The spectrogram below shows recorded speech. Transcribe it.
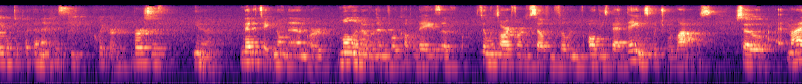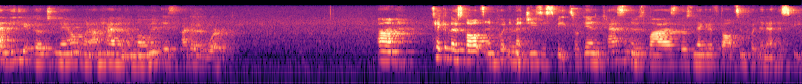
able to put them at His feet quicker versus, you know, meditating on them or mulling over them for a couple of days of feeling sorry for himself and feeling all these bad things, which were lies. So my immediate go-to now when I'm having a moment is I go to work. Um, taking those thoughts and putting them at Jesus' feet. So, again, casting those lies, those negative thoughts, and putting it at his feet.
